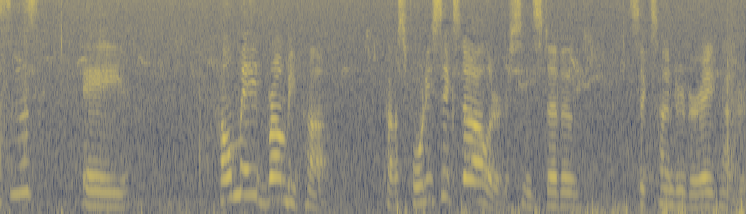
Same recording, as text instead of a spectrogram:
This is a homemade Brumby pump. Costs $46 instead of 600 or 800.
